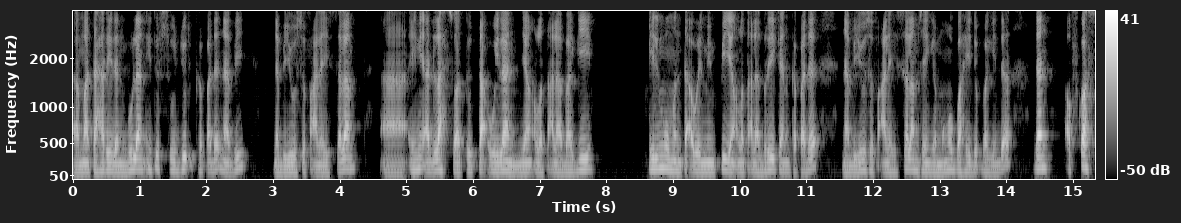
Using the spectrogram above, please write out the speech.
uh, matahari dan bulan itu sujud kepada Nabi Nabi Yusuf alaihissalam uh, ini adalah suatu takwilan yang Allah Taala bagi ilmu mentakwil mimpi yang Allah Taala berikan kepada Nabi Yusuf alaihissalam sehingga mengubah hidup baginda dan of course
